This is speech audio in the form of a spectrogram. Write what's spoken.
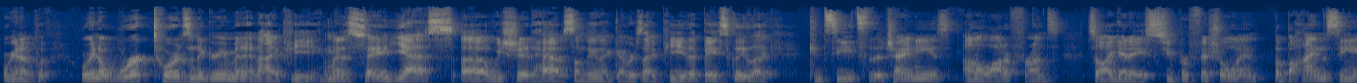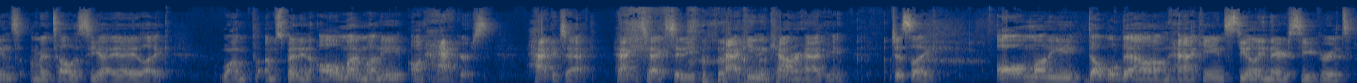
We're going to put. We're going to work towards an agreement in IP. I'm going to say yes. Uh, we should have something that governs IP that basically like concedes to the Chinese on a lot of fronts. So I get a superficial win, but behind the scenes, I'm going to tell the CIA like, well, I'm, I'm spending all my money on hackers, hack attack, hack attack city, hacking and counter hacking, just like all money doubled down on hacking, stealing their secrets,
